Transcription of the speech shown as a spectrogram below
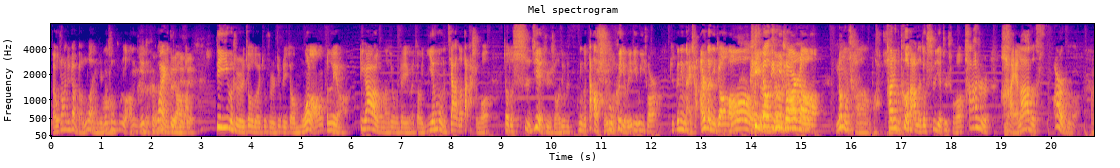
百国生涯就这样比较乱，人能生出狼 你也挺怪，你知道吧？第一个是叫做就是就这叫魔狼分裂耳，第二个呢就是这个叫耶梦加德大蛇，叫做世界之蛇，就是那个大程度可以围地球一圈儿，就跟那奶茶似的，你知道吗？哦 可以绕地球一圈儿，我知道吗？那么长，哇！它这个特大的叫世界之蛇，它是海拉的二哥，啊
